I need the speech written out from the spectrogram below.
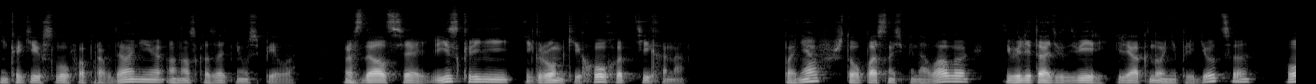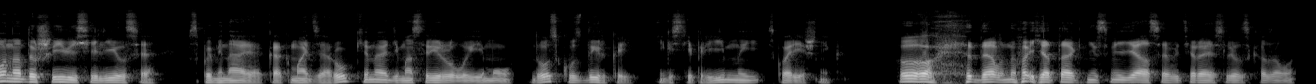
Никаких слов оправдания она сказать не успела. Раздался искренний и громкий хохот Тихона. Поняв, что опасность миновала и вылетать в дверь или окно не придется, он от души веселился, вспоминая, как мать Зарубкина демонстрировала ему доску с дыркой и гостеприимный скворечник. «Ох, давно я так не смеялся», – вытирая слезы, сказал он.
